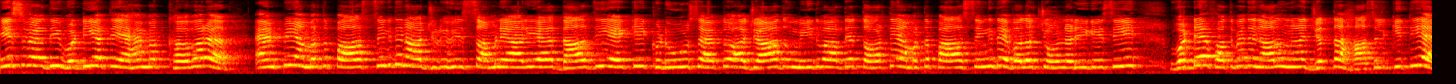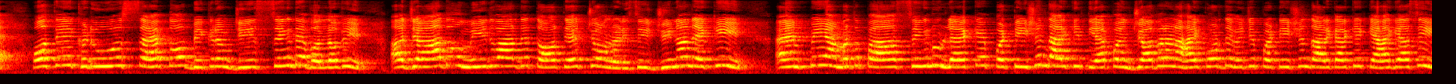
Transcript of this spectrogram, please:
ਇਸ ਵੇਲੇ ਦੀ ਵੱਡੀ ਅਤੇ ਅਹਿਮ ਖਬਰ ਐਮਪੀ ਅਮਰਤਪਾਲ ਸਿੰਘ ਦੇ ਨਾਲ ਜੁੜੀ ਹੋਈ ਸਾਹਮਣੇ ਆ ਰਹੀ ਹੈ। ਦੱਸਦੀ ਹੈ ਕਿ ਖਡੂਰ ਸਾਹਿਬ ਤੋਂ ਆਜ਼ਾਦ ਉਮੀਦਵਾਰ ਦੇ ਤੌਰ ਤੇ ਅਮਰਤਪਾਲ ਸਿੰਘ ਦੇ ਵੱਲੋਂ ਚੋਣ ਲੜੀ ਗਈ ਸੀ। ਵੱਡੇ ਫਤਵੇ ਦੇ ਨਾਲ ਉਹਨਾਂ ਨੇ ਜਿੱਤ ਹਾਸਲ ਕੀਤੀ ਹੈ। ਅਤੇ ਖਡੂਰ ਸਾਹਿਬ ਤੋਂ ਬਿਕਰਮਜੀਤ ਸਿੰਘ ਦੇ ਵੱਲੋਂ ਵੀ ਆਜ਼ਾਦ ਉਮੀਦਵਾਰ ਦੇ ਤੌਰ ਤੇ ਚੋਣ ਲੜੀ ਸੀ, ਜਿਨ੍ਹਾਂ ਨੇ ਕਿ ਐਮਪੀ ਅਮਰਤਪਾਲ ਸਿੰਘ ਨੂੰ ਲੈ ਕੇ ਪਟੀਸ਼ਨ ਦਾਇਰ ਕੀਤੀ ਹੈ। ਪੰਜਾਬ ਹਰਿਆਣਾ ਹਾਈ ਕੋਰਟ ਦੇ ਵਿੱਚ ਪਟੀਸ਼ਨ ਦਾਇਰ ਕਰਕੇ ਕਿਹਾ ਗਿਆ ਸੀ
